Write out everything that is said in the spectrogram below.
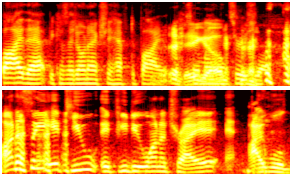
buy that because I don't actually have to buy it. There so you my go. answer is yes. Honestly, if you if you do want to try it, I will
